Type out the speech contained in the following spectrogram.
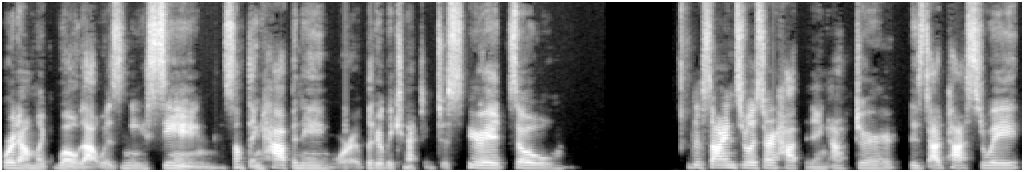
Where now I'm like, whoa, that was me seeing something happening or literally connecting to spirit. So the signs really started happening after his dad passed away.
